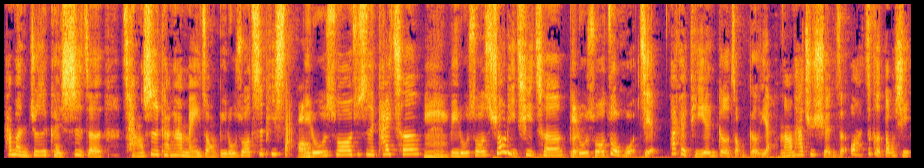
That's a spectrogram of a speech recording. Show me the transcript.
他们就是可以试着尝试看看每一种，比如说吃披萨，哦。比如说就是开车，嗯，比如说修理汽车，比如说坐火箭，他可以体验各种各样，然后他去选择哇这个东西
